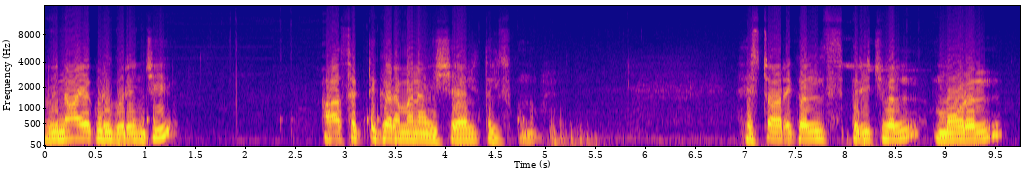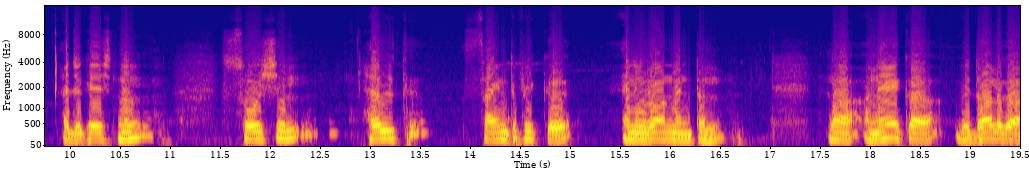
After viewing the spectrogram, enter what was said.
వినాయకుడి గురించి ఆసక్తికరమైన విషయాలు తెలుసుకుందాం. Historical spiritual moral educational social health scientific environmental ఇలా అనేక విధాలుగా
